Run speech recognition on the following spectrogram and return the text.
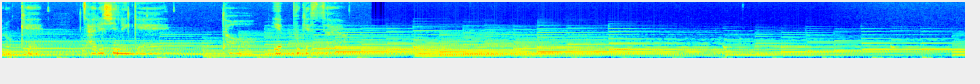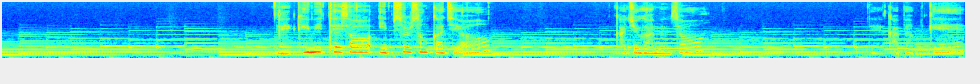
이렇게 자르시는 게 더 예쁘겠어요. 네, 귀 밑에서 입술선까지요. 가져가면서 네, 가볍게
